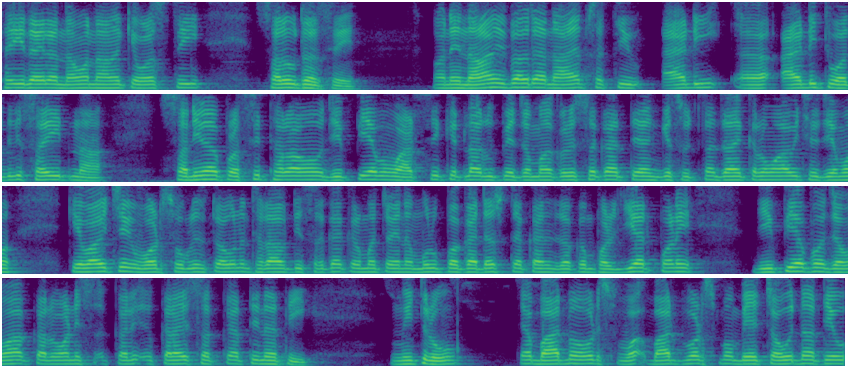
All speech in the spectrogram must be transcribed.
થઈ રહેલા નવા નાણાકીય વર્ષથી શરૂ થશે. અને નાણાં વિભાગના નાયબ સચિવ આઈડી આઈડી ચૌધરી સહિતના શનિવાર પ્રસિદ્ધ ઠરાવમાં જીપીએફમાં વાર્ષિક કેટલા રૂપિયા જમા કરી શકાય તે અંગે સૂચના જાહેર કરવામાં આવી છે. જેમાં કહેવાયું છે કે વર્ષ ઓગણીસો ત્રાણુંને ઠરાવતી સરકાર કર્મચારીના મૂળ પગાર દસ ટકાની રકમ ફરજિયાતપણે જીપીએફમાં જમા કરવાની કરાવી શકાતી નથી. મિત્રો ત્યાં બારમા વર્ષ બાર વર્ષમાં બે ચૌદના તેઓ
